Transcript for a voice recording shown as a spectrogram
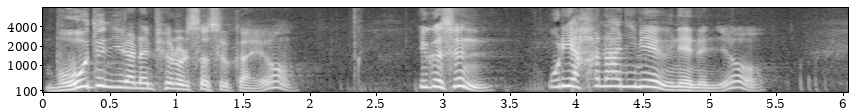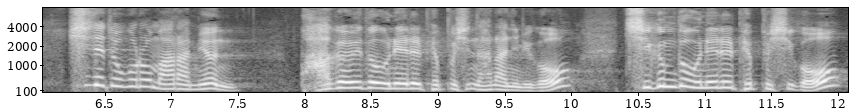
모든 이라는 표현을 썼을까요? 이것은 우리 하나님의 은혜는요. 시대적으로 말하면 과거에도 은혜를 베푸신 하나님이고 지금도 은혜를 베푸시고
